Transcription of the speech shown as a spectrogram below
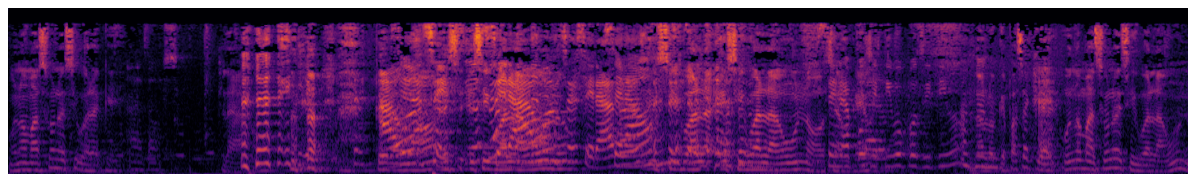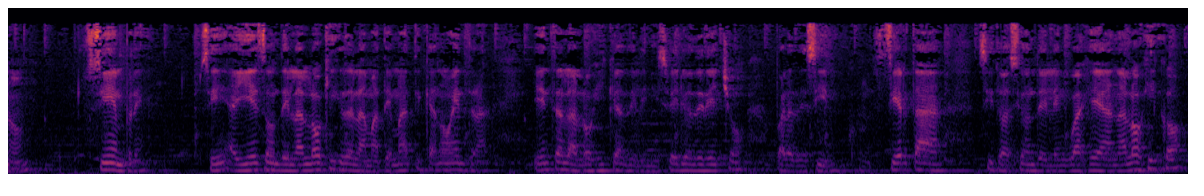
Uno más uno es igual a qué. A dos. Claro. Pero a no, es, es igual será a uno. once, será, Será dos. once. Es igual a, es igual a uno. O ¿Será positivo, positivo? no, lo que pasa es que uno más uno es igual a uno. Siempre. ¿sí? Ahí es donde la lógica de la matemática no entra. Entra la lógica del hemisferio derecho para decir, con cierta situación del lenguaje analógico,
